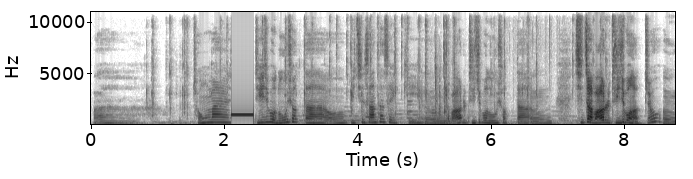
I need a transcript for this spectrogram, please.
아... 정말 뒤집어 놓으셨다. 어, 미친 산타 새끼. 응, 마을을 뒤집어 놓으셨다. 응. 진짜 마을을 뒤집어 놨죠? 응.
